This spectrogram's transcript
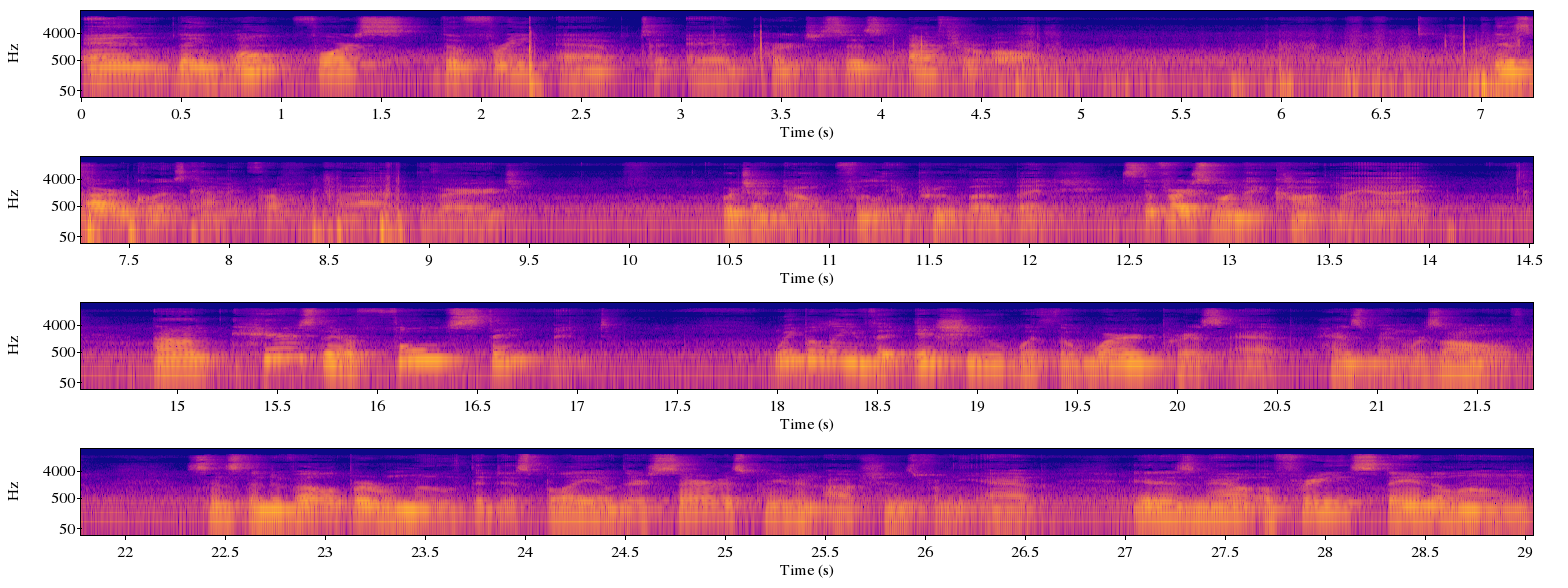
and they won't force the free app to add purchases after all. This article is coming from uh, The Verge, which I don't fully approve of, but it's the first one that caught my eye. Um, here's their full statement. We believe the issue with the WordPress app has been resolved. Since the developer removed the display of their service payment options from the app, It is now a free standalone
